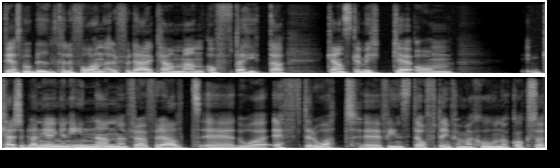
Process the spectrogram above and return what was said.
deras mobiltelefoner för där kan man ofta hitta ganska mycket om kanske planeringen innan men framförallt eh, då efteråt eh, finns det ofta information och också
